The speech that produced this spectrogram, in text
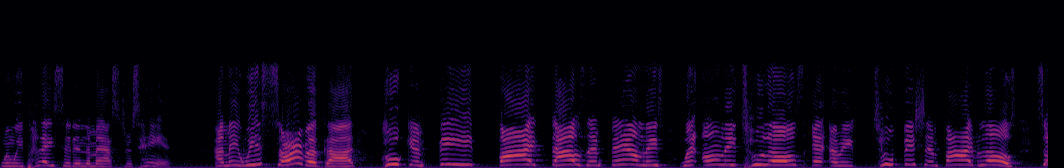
when we place it in the master's hand. I mean, we serve a God who can feed 5,000 families with only two loaves, and, I mean, two fish and five loaves. So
